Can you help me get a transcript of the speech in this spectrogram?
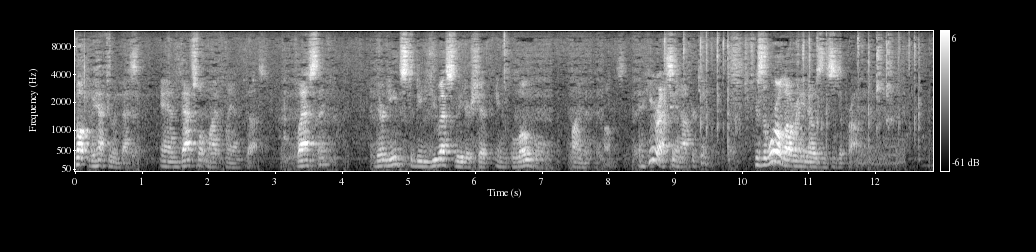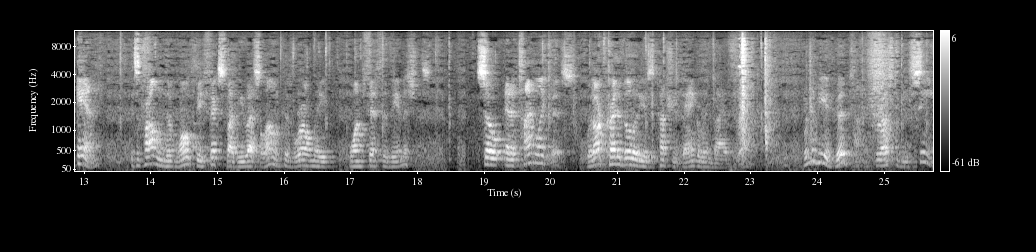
But we have to invest, and that's what my plan does. Last thing, there needs to be U.S. leadership in global climate diplomacy. And here I see an opportunity, because the world already knows this is a problem. And it's a problem that won't be fixed by the U.S. alone, because we're only one-fifth of the emissions. So at a time like this, with our credibility as a country dangling by a thread, wouldn't it be a good time for us to be seen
